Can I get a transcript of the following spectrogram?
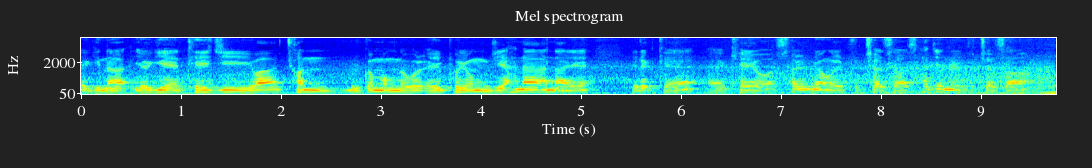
여기나 여기에 대지와 전 물건 목록을 A4 용지 하나하나에 이렇게 에, 개요 설명을 붙여서 사진을 붙여서 어,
